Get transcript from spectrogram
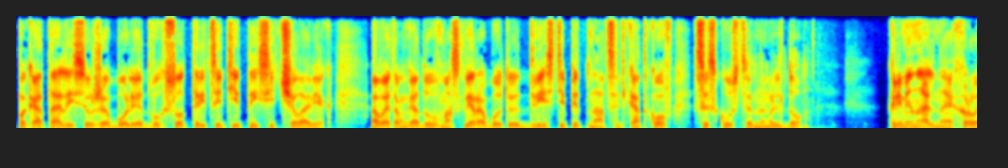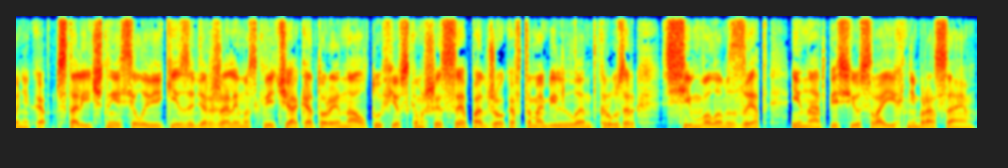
покатались уже более 230 тысяч человек. А в этом году в Москве работают 215 катков с искусственным льдом. Криминальная хроника. Столичные силовики задержали москвича, который на Алтуфьевском шоссе поджег автомобиль Land Cruiser с символом Z и надписью «Своих не бросаем».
